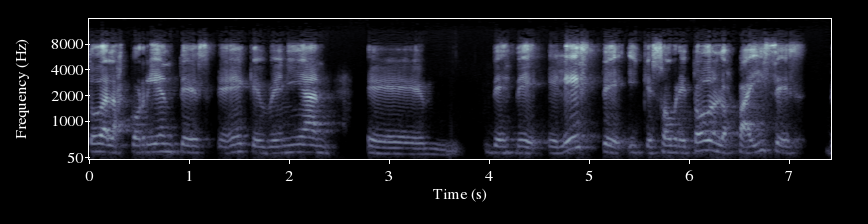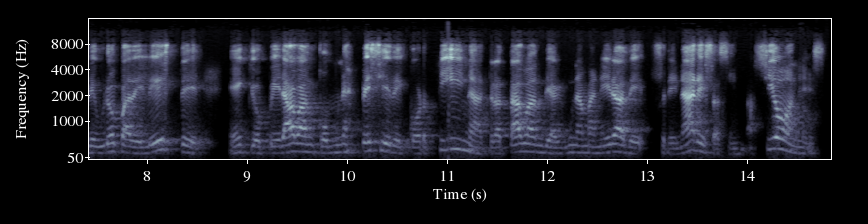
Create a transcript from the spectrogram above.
todas las corrientes eh, que venían eh, desde el este y que sobre todo en los países de Europa del Este, eh, que operaban como una especie de cortina, trataban de alguna manera de frenar esas invasiones.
